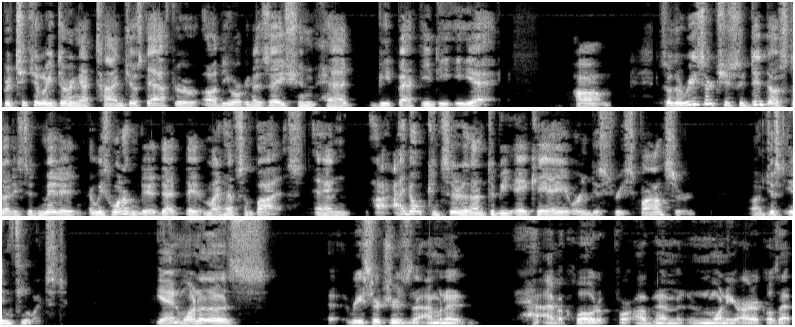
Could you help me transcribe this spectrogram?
particularly during that time just after uh, the organization had beat back the DEA. Um, so the researchers who did those studies admitted, at least one of them did, that they might have some bias. And I, I don't consider them to be AKA or industry sponsored, uh, just influenced. Yeah. And one of those uh, researchers I'm going to have a quote for, of him in one of your articles that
